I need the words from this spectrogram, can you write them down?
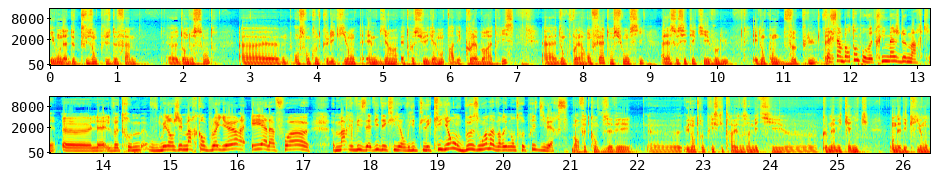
Et on a de plus en plus de femmes euh, dans nos centres. on se rend compte que les clientes aiment bien être reçues également par des collaboratrices. donc voilà, on fait attention aussi à la société qui évolue et donc on ne veut plus. C'est important pour votre image de marque. votre, vous mélangez marque employeur et à la fois marque vis-à-vis des clients. Vous dites les clients ont besoin d'avoir une entreprise diverse. Bah, en fait, quand vous avez une entreprise qui travaille dans un métier comme la mécanique, on a des clients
